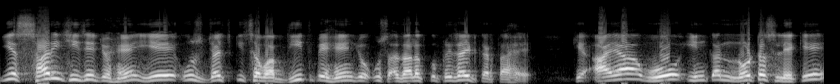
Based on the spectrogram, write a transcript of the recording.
ये सारी चीज़ें जो हैं, ये उस जज की सवाबदीद पे हैं जो उस अदालत को प्रिजाइड करता है कि आया वो इनका नोटिस लेके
